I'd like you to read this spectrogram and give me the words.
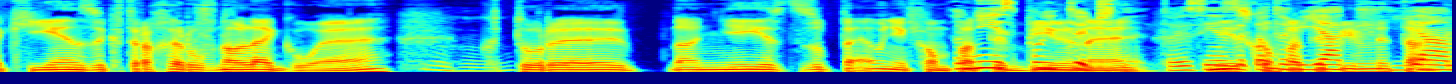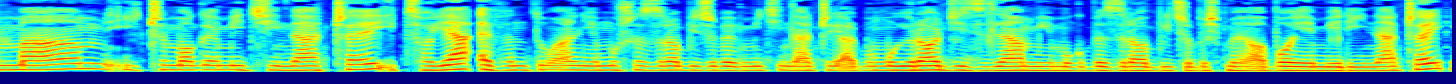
taki język trochę równoległy, mhm. który no, nie jest zupełnie kompatybilny. To nie jest polityczny. To jest język jest o tym, jak tak. ja mam i czy mogę mieć inaczej i co ja ewentualnie muszę zrobić, żeby mieć inaczej, albo mój rodzic dla mnie mógłby zrobić, żebyśmy oboje mieli inaczej,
